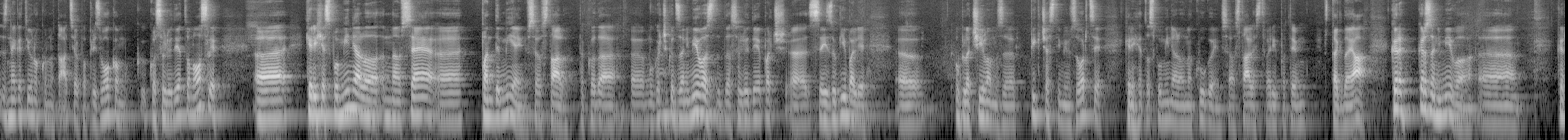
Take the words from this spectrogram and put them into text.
z negativno konotacijo ali prizvokom, ko so ljudje to nosili, uh, ker jih je spominjalo na vse. Uh, pandemije in vse ostalo. Tako da, eh, mogoče kot zanimivost, da so ljudje pač, eh, se izogibali eh, oblačilom z pikčastimi vzorci, ker jih je to spominjalo na kugo in vse ostale stvari. Potem, tako da, ja, kar, kar zanimivo. Eh, Ker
